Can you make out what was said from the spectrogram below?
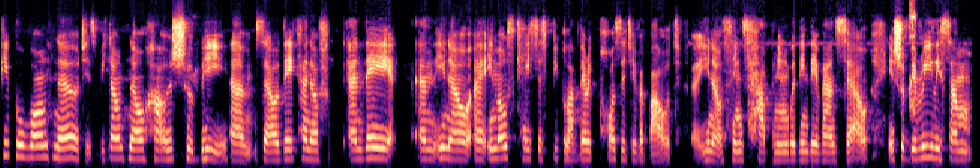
people won't notice. We don't know how it should be. Um, so they kind of, and they, and you know, uh, in most cases, people are very positive about, uh, you know, things happening within the event. So it should be really some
